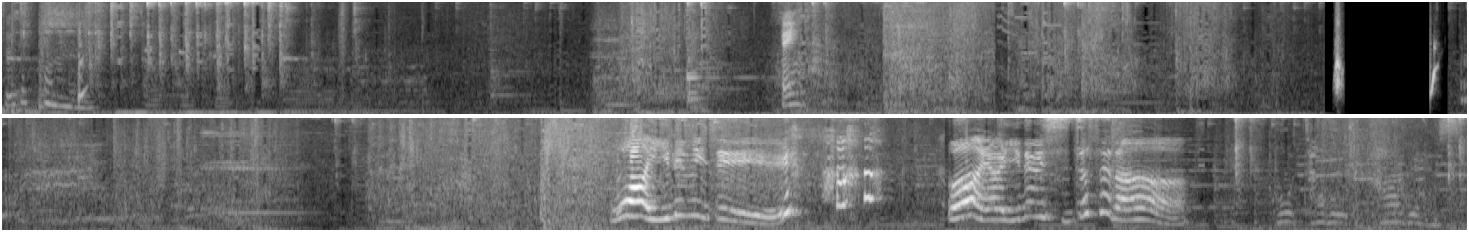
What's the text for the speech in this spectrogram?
쓰리콘은 엥. 와 이름이지. 와 야 이름이 진짜 세다. 포탑을 파괴했습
